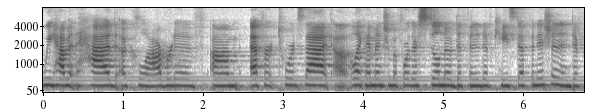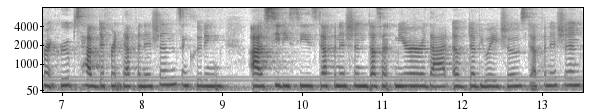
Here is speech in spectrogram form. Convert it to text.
we haven't had a collaborative um, effort towards that. Uh, like I mentioned before, there's still no definitive case definition, and different groups have different definitions, including CDC's uh, definition doesn't mirror that of WHO's definition.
